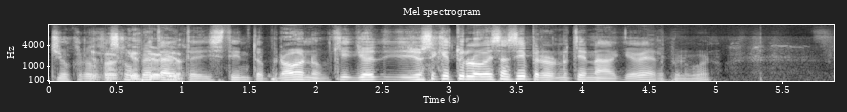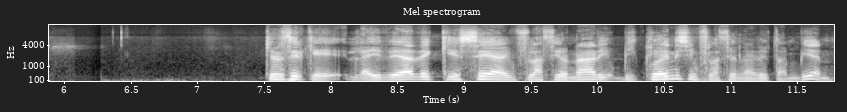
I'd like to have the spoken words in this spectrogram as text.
yo creo que es completamente distinto. Pero bueno, yo, yo sé que tú lo ves así, pero no tiene nada que ver. Pero bueno. Quiero decir que la idea de que sea inflacionario, Bitcoin es inflacionario también.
